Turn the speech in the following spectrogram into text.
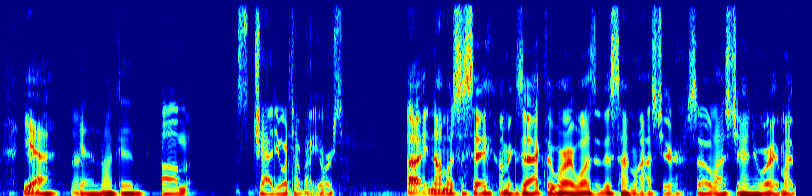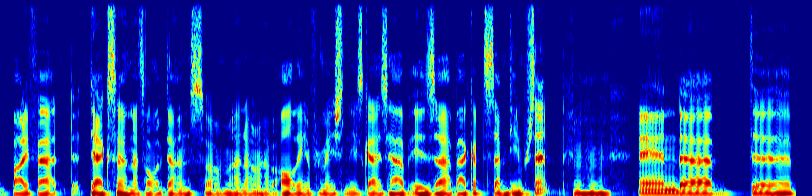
yeah yeah not good um, Chad, you want to talk about yours? Uh, not much to say. I'm exactly where I was at this time last year. So last January, my body fat DEXA, and that's all I've done. So I don't have all the information these guys have. Is uh, back up to 17 percent, and uh, the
